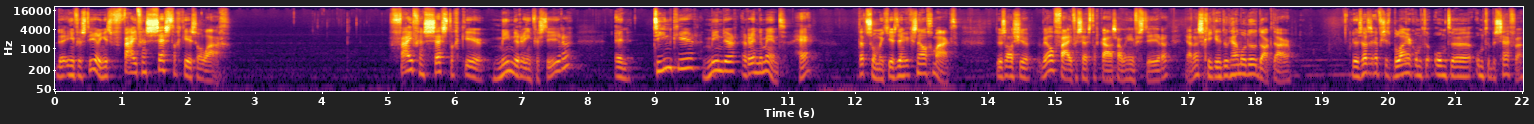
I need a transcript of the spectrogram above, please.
de investering is 65 keer zo laag. 65 keer minder investeren en 10 keer minder rendement. Hè? Dat sommetje is denk ik snel gemaakt. Dus als je wel 65k zou investeren, ja, dan schiet je natuurlijk helemaal door het dak daar. Dus dat is eventjes belangrijk om te, om te, om te beseffen.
